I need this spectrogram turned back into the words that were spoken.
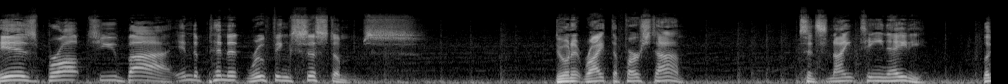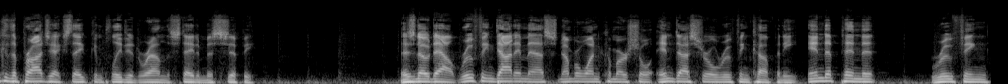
is brought to you by Independent Roofing Systems. Doing it right the first time since 1980. Look at the projects they've completed around the state of Mississippi. There's no doubt. Roofing.ms, number one commercial industrial roofing company, independent roofing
